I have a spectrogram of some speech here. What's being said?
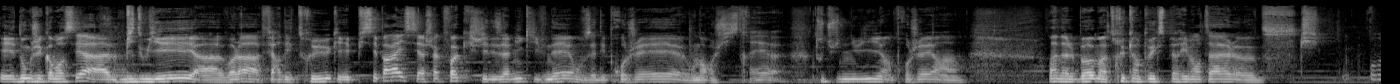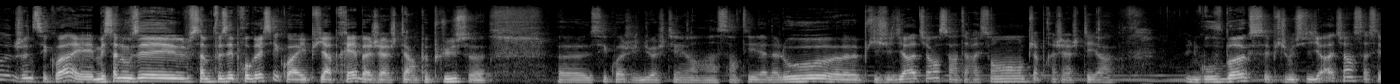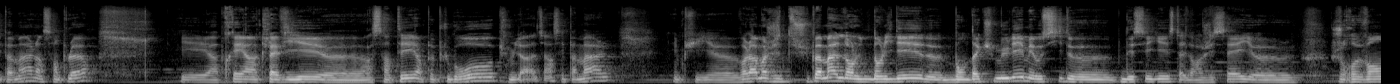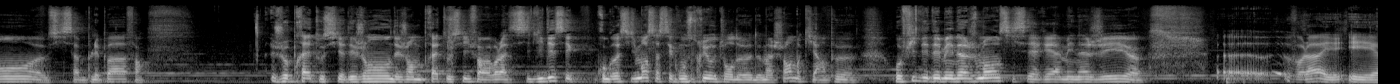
Et donc j'ai commencé à bidouiller, à voilà, à faire des trucs. Et puis c'est pareil, c'est à chaque fois que j'ai des amis qui venaient, on faisait des projets, on enregistrait euh, toute une nuit un projet, un, un album, un truc un peu expérimental, euh, je ne sais quoi. Mais ça nous faisait, ça me faisait progresser quoi. Et puis après, bah, j'ai acheté un peu plus. Euh, euh, c'est quoi J'ai dû acheter un, synthé analo. puis j'ai dit ah tiens c'est intéressant. Puis après j'ai acheté une groovebox. Et puis je me suis dit ah tiens ça c'est pas mal, un sampler. Et après un clavier, un synthé un peu plus gros. Puis je me dis ah tiens c'est pas mal. Et puis euh, voilà, moi je suis pas mal dans, l'idée de bon d'accumuler, mais aussi de d'essayer. C'est-à-dire j'essaye, euh, je revends euh, si ça me plaît pas. Enfin, je prête aussi. A des gens, des gens me prêtent aussi. Enfin voilà, l'idée c'est que progressivement ça s'est construit autour de, de, ma chambre, qui est un peu au fil des déménagements, si c'est réaménagé, voilà et, et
